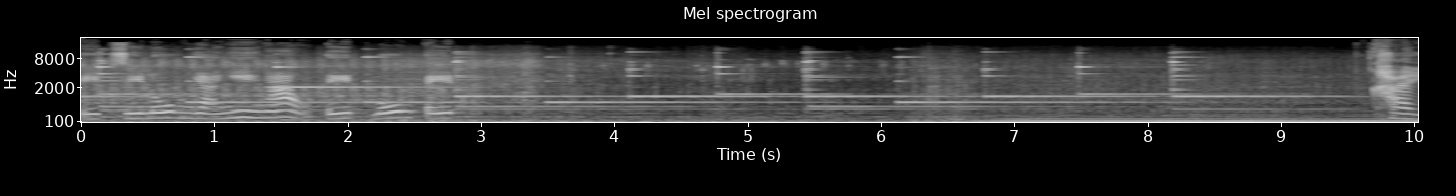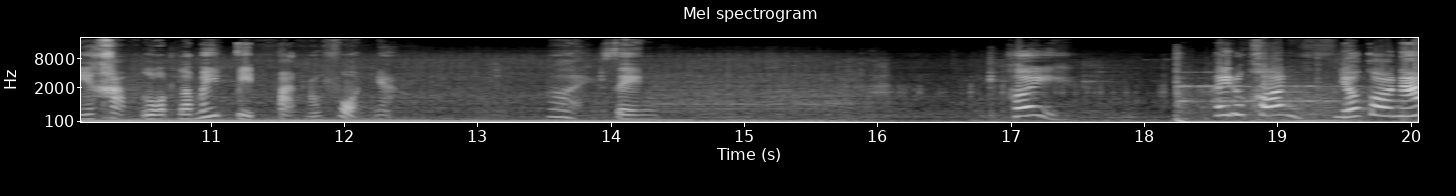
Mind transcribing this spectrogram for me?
ติดสิลุงอย่างงี่เง่า ติดลุงติดใครขับรถแล้วไม่ปิดปัดน้ำฝนเนี่ย เฮ้ย เซ็ง เฮ้ย เฮ้ยทุกคน เดี๋ยวก่อนนะ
